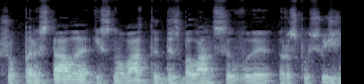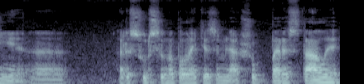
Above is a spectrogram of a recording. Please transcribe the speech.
Щоб перестали існувати дисбаланси в розповсюдженні ресурсів на планеті Земля, щоб перестали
